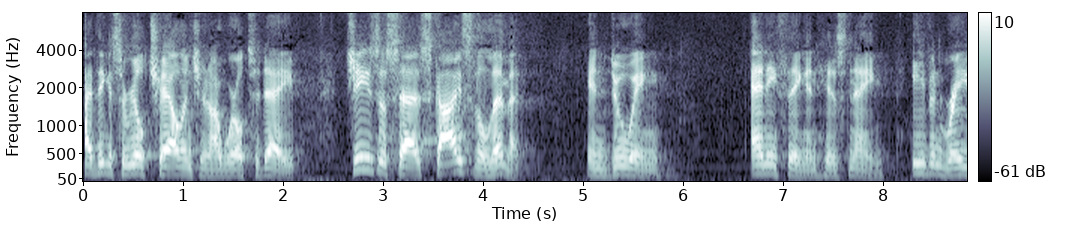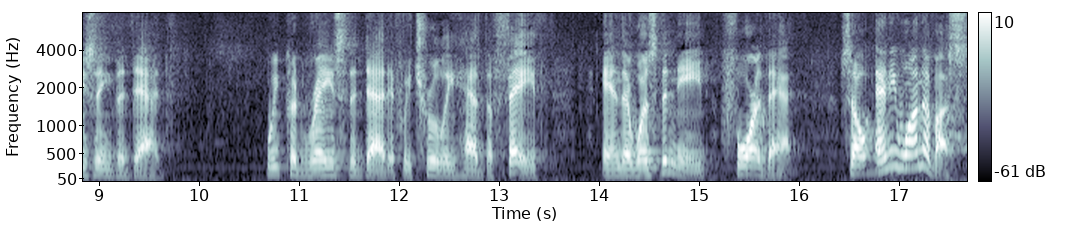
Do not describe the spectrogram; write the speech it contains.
I think it's a real challenge in our world today. Jesus says, sky's the limit in doing anything in his name, even raising the dead. We could raise the dead if we truly had the faith, and there was the need for that. So, any one of us,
